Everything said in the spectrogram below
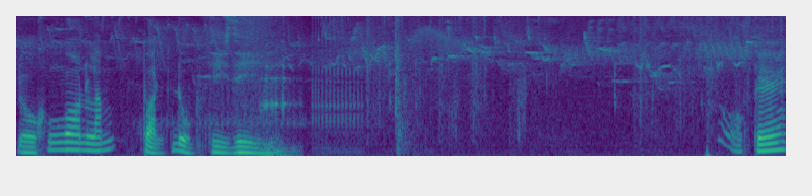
đồ không ngon lắm toàn đồ gì gì. Ok.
